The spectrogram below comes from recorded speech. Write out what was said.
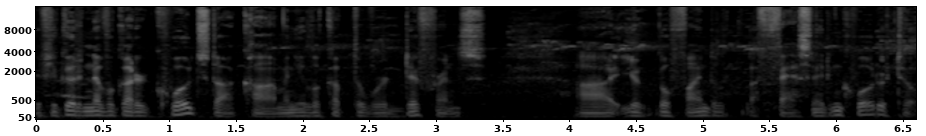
If you go to NevilleGoddardQuotes.com and you look up the word difference, uh, you'll find a, a fascinating quote or two.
